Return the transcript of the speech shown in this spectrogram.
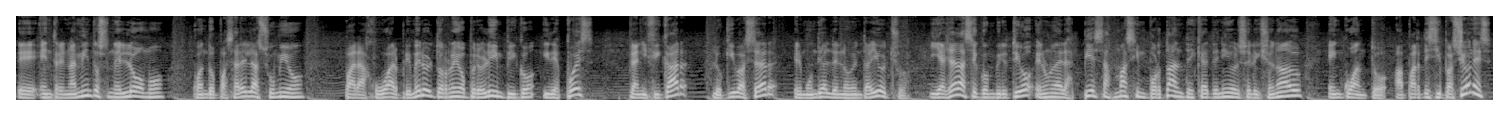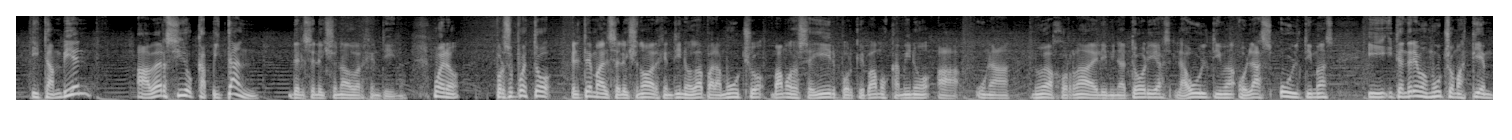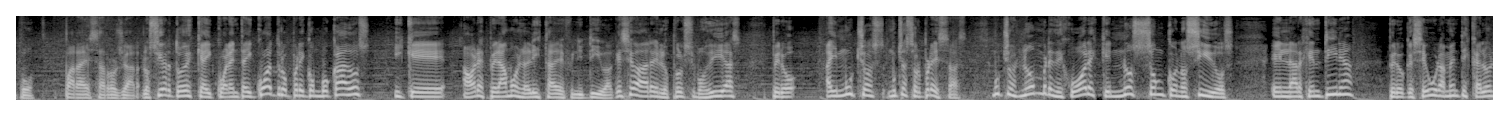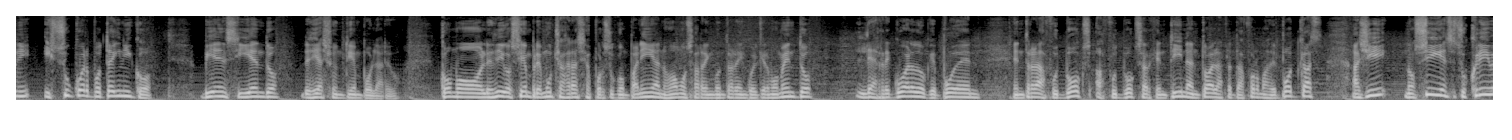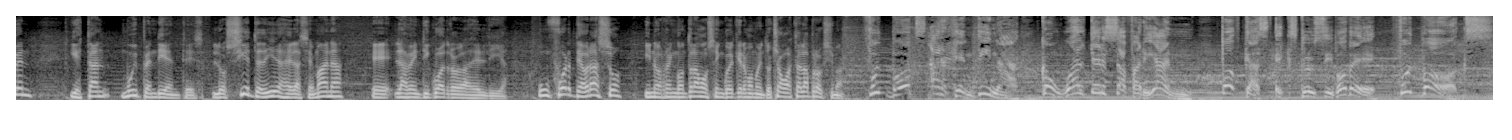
eh, entrenamientos en el lomo cuando Pasarela asumió para jugar primero el torneo preolímpico y después planificar lo que iba a ser el Mundial del 98. Y Ayala se convirtió en una de las piezas más importantes que ha tenido el seleccionado en cuanto a participaciones y también a haber sido capitán del seleccionado argentino. Bueno, por supuesto, el tema del seleccionado argentino da para mucho. Vamos a seguir porque vamos camino a una nueva jornada de eliminatorias, la última o las últimas, y, tendremos mucho más tiempo para desarrollar. Lo cierto es que hay 44 preconvocados y que ahora esperamos la lista definitiva, que se va a dar en los próximos días, pero hay muchos, muchas sorpresas, muchos nombres de jugadores que no son conocidos en la Argentina, pero que seguramente Scaloni y su cuerpo técnico vienen siguiendo desde hace un tiempo largo. Como les digo siempre, muchas gracias por su compañía, nos vamos a reencontrar en cualquier momento. Les recuerdo que pueden entrar a Footbox, a Footbox Argentina, en todas las plataformas de podcast. Allí nos siguen, se suscriben y están muy pendientes los 7 días de la semana, eh, las 24 horas del día. Un fuerte abrazo y nos reencontramos en cualquier momento. Chau, hasta la próxima. Footbox Argentina con Walter Zafarian, podcast exclusivo de Footbox.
